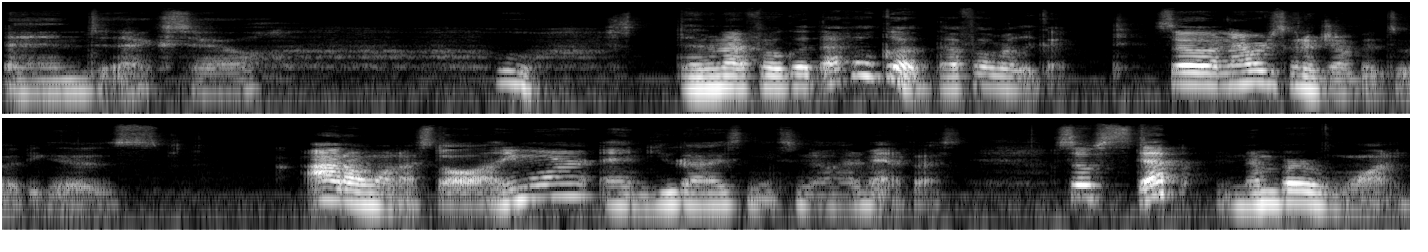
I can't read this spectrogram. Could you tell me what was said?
and exhale. Whew. Didn't that feel good? That felt good. That felt really good. So now we're just gonna jump into it because I don't want to stall anymore, and you guys need to know how to manifest. So step number one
